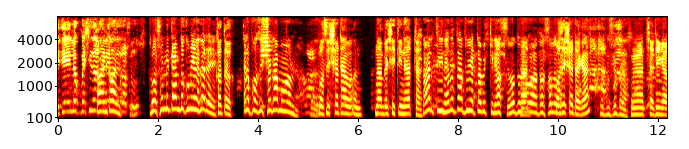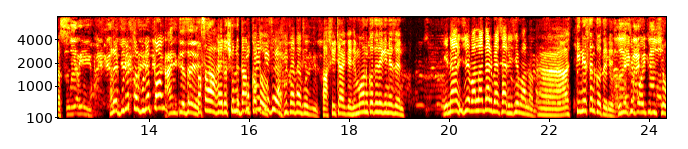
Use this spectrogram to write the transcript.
এই যে এই লোক বেশি দাম কন কন? রসুনের দাম তো কমিয়ে রে। কত? এটা পঁচিশশো টাকা মন। পঁচিশশো টাকা মন? না বেশি তিন হাজার টাকা। আর তিন হাজার টাকা দুই একটা বিক্রি আছে। ও দুই হাজার পঁচিশশো টাকা? আচ্ছা ঠিক আছে। এই রসুনের দাম কত? আশি টাকা কেজি। আশি টাকা কেজি। মন কত দিয়ে কিনেছেন? ইনার হিসেব আলাদা আর বেচার হিসেব আলাদা। কিনেছেন কত দিয়ে? কিনেছে পঁয়ত্রিশশো।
